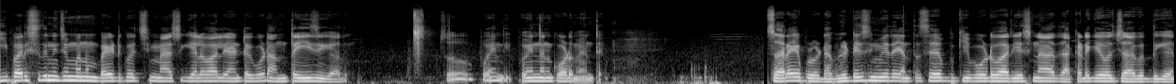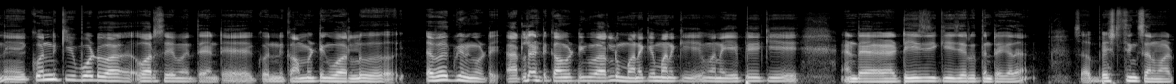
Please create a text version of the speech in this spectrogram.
ఈ పరిస్థితి నుంచి మనం బయటకు వచ్చి మ్యాచ్ గెలవాలి అంటే కూడా అంత ఈజీ కాదు. సో పోయింది పోయిందనుకోవడం అంతే. సరే ఇప్పుడు డబ్ల్యూటీసీ మీద ఎంతసేపు కీబోర్డ్ వార్ చేసినా అది అక్కడికే వచ్చి ఆగుద్ది కానీ కొన్ని కీబోర్డ్ వార్స్ ఏమైతే అంటే కొన్ని కామెంటింగ్ వార్లు ఎవర్గ్రీన్గా ఉంటాయి. అట్లాంటి కామెంటింగ్ వార్లు మనకి మనకి మన ఏపీకి అండ్ టీజీకి జరుగుతుంటాయి కదా. సో బెస్ట్ థింగ్స్ అనమాట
